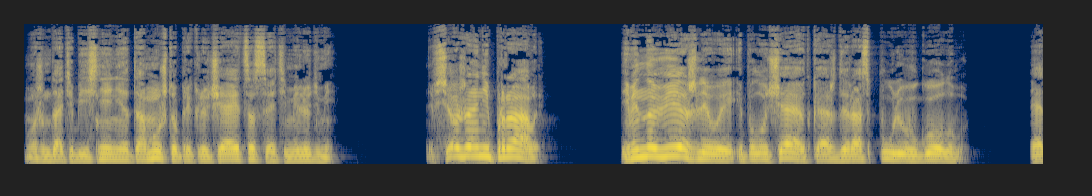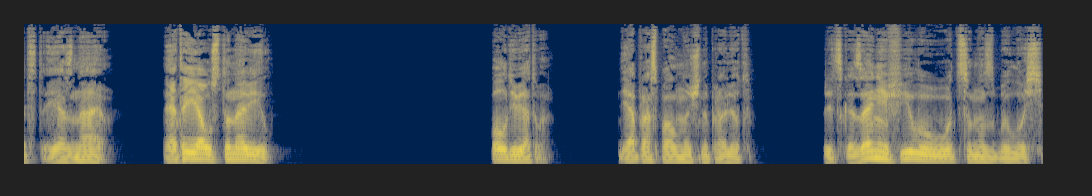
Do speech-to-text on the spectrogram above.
можем дать объяснение тому, что приключается с этими людьми. И все же они правы. Именно вежливые и получают каждый раз пулю в голову. Это-то я знаю. Это я установил. Пол девятого. Я проспал ночь напролет. Предсказание Фила Уотсона сбылось.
